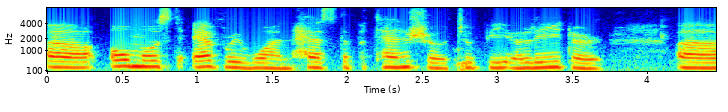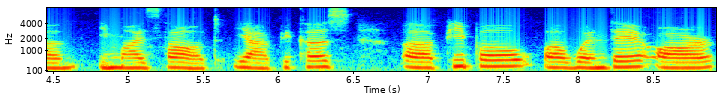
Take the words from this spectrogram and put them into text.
almost everyone has the potential to be a leader. Um, in my thought, yeah, because uh, people, uh, when they are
